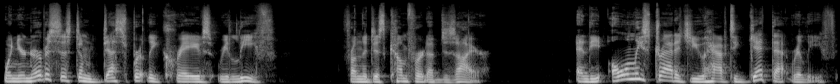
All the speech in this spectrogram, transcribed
When your nervous system desperately craves relief from the discomfort of desire, and the only strategy you have to get that relief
